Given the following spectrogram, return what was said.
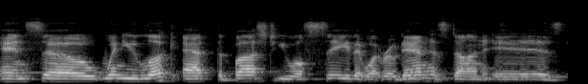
And so when you look at the bust, you will see that what Rodin has done is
